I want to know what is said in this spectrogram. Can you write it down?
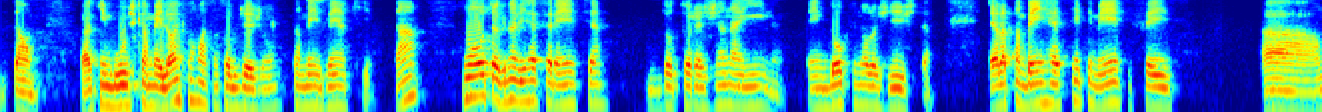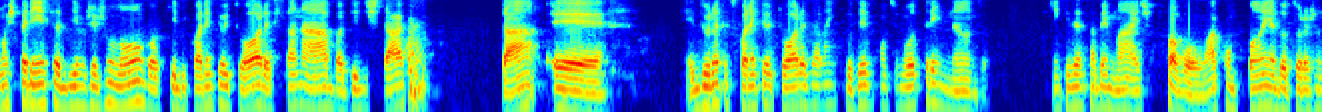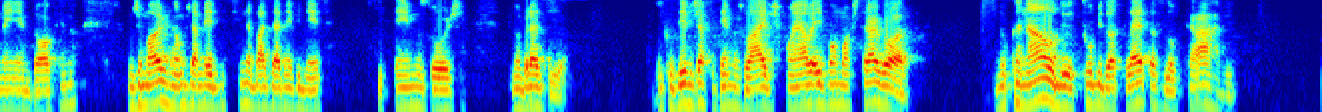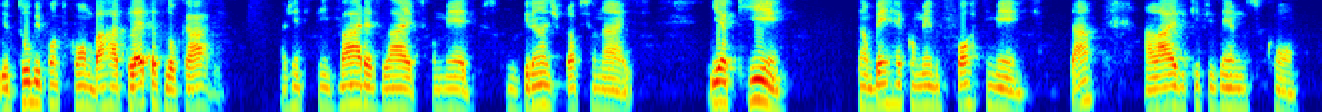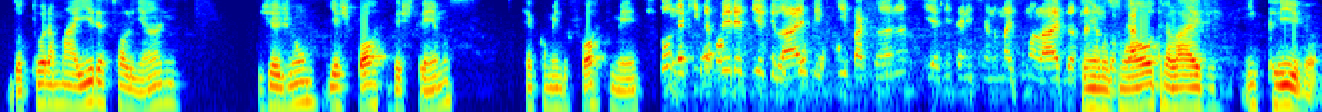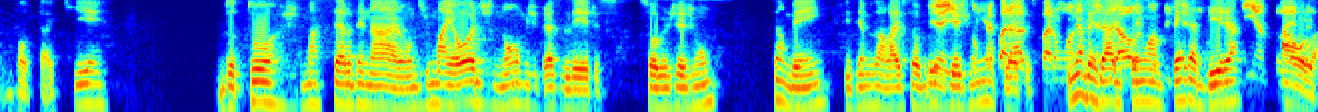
Então, para quem busca a melhor informação sobre o jejum, também vem aqui, tá? Uma outra grande referência doutora Janaína, endocrinologista. Ela também recentemente fez ah, uma experiência de um jejum longo, aqui de 48 horas, está na aba de destaques, tá? É, durante as 48 horas, ela inclusive continuou treinando. Quem quiser saber mais, por favor, acompanhe a doutora Janaína Endócrino, um dos maiores nomes da medicina baseada em evidência que temos hoje no Brasil. Inclusive, já fizemos lives com ela e vou mostrar agora. No canal do YouTube do Atletas Low Carb, youtube.com.br Atletas Low Carb, a gente tem várias lives com médicos, com grandes profissionais. E aqui também recomendo fortemente, tá? A live que fizemos com doutora Maíra Soliani, jejum e esportes extremos, recomendo fortemente. Toda quinta-feira é dia de live, que bacana, e a gente está iniciando mais uma live do Temos uma outra live incrível, vou voltar aqui. Doutor Marcelo Denaro, um dos maiores nomes brasileiros sobre o jejum, também fizemos uma live sobre aí, jejum em atletas. e na verdade foi uma verdadeira aula.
